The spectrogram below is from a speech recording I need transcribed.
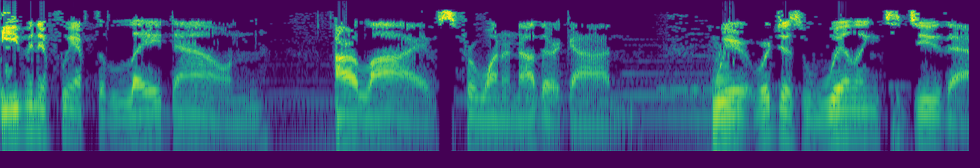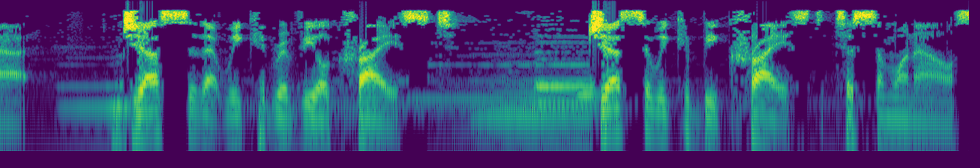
Even if we have to lay down our lives for one another, God, we're, we're just willing to do that just so that we could reveal Christ, just so we could be Christ to someone else.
